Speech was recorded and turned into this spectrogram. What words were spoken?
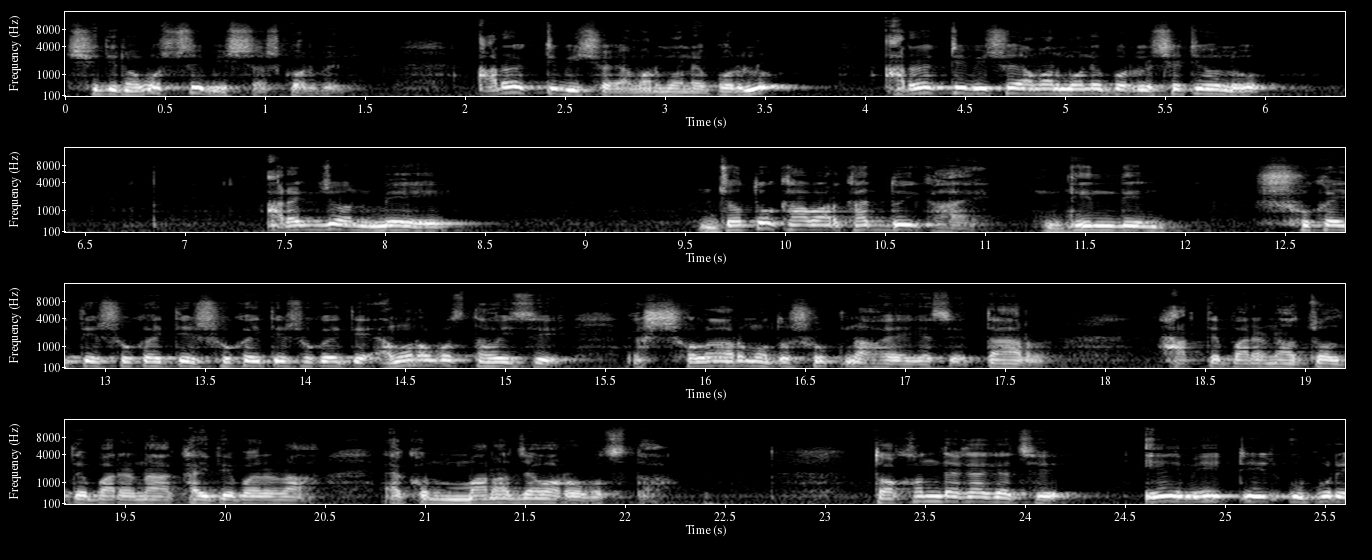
সেদিন অবশ্যই বিশ্বাস করবেন। আরও একটি বিষয় আমার মনে পড়ল। আরও একটি বিষয় আমার মনে পড়ল, সেটি হলো আরেকজন মেয়ে যত খাবার খাদ্যই খায়, দিন দিন শুকাইতে শুকাইতে শুকাইতে শুকাইতে এমন অবস্থা হয়েছে শোলার মতো শুকনা হয়ে গেছে, তার হাঁটতে পারে না, চলতে পারে না, খাইতে পারে না, এখন মারা যাওয়ার অবস্থা। তখন দেখা গেছে, এই মেয়েটির উপরে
